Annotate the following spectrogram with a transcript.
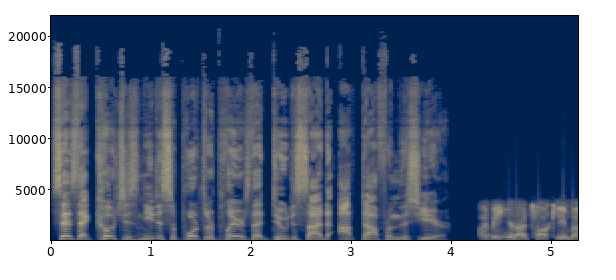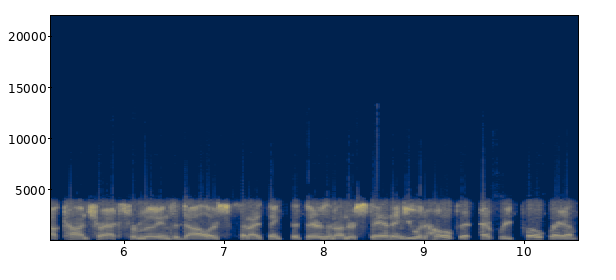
says that coaches need to support their players that do decide to opt out from this year. I mean, you're not talking about contracts for millions of dollars, but I think that there's an understanding you would hope that every program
